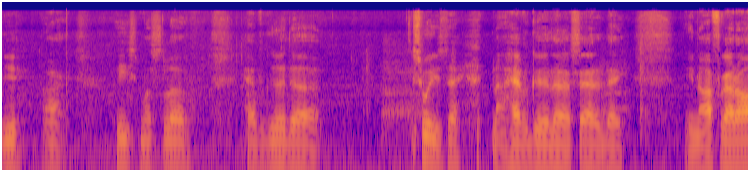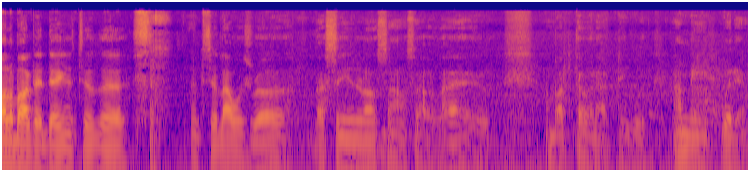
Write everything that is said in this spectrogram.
yeah. All right. Peace. Much love. Have a good uh Sweetest day. Now have a good uh, Saturday. You know, I forgot all about that day until the until I was uh, I seen it on SoundCloud. I, I'm about to throw it out there. But, I mean, whatever.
